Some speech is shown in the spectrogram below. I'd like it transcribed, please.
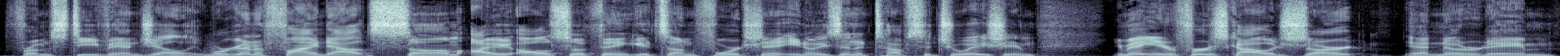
from Steve Angeli? We're going to find out some. I also think it's unfortunate. You know, he's in a tough situation. You're making your first college start at Notre Dame,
